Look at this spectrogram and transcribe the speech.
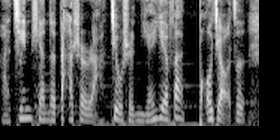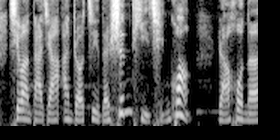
啊。今天的大事儿啊，就是年夜饭包饺子，希望大家按照自己的身体情况，然后呢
